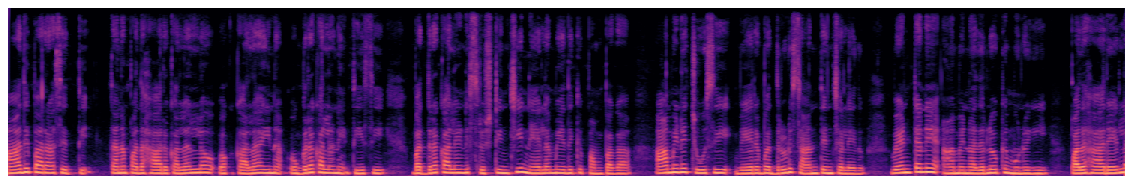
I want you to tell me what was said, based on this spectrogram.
ఆదిపరాశక్తి తన పదహారు కళల్లో ఒక కళ అయిన ఉగ్రకళని తీసి భద్రకాళిని సృష్టించి నేల మీదకి పంపగా ఆమెను చూసి వీరభద్రుడు శాంతించలేదు. వెంటనే ఆమె నదిలోకి మునిగి పదహారేళ్ళ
